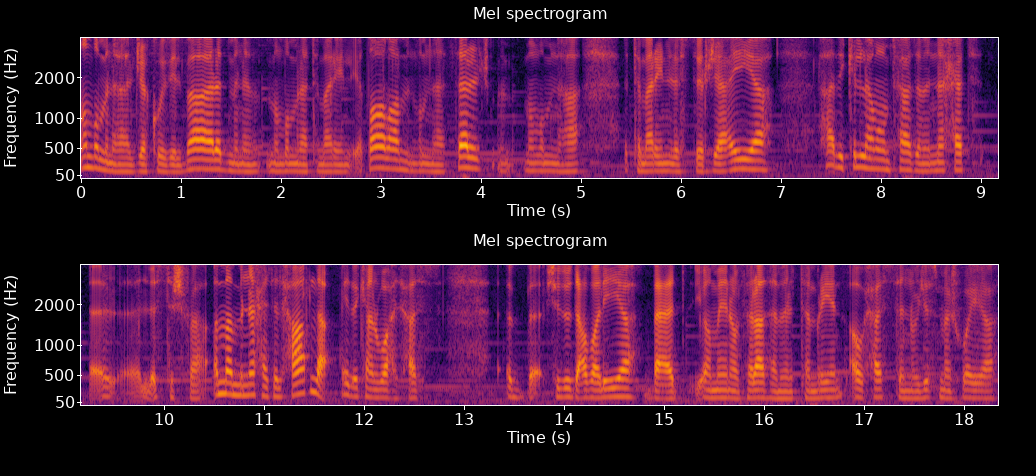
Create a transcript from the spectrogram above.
من ضمنها الجاكوزي البارد من, من ضمنها تمارين الإطالة من ضمنها الثلج من من ضمنها التمارين الاسترجاعية. هذه كلها ممتازة من ناحية الاستشفاء. أما من ناحية الحار لا. إذا كان الواحد حاسس بشدود عضلية بعد يومين أو ثلاثة من التمرين أو حس إنه جسمه شوية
